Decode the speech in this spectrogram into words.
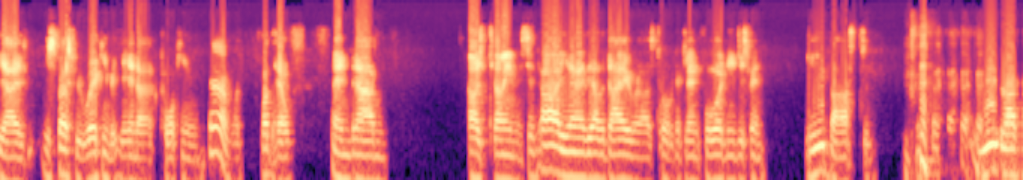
you know, you're supposed to be working, but you end up talking. Oh, what, what the hell? And um, I was telling him, I said, oh, you know, the other day when I was talking to Glenn Ford, and he just went, you bastard. you, bastard.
